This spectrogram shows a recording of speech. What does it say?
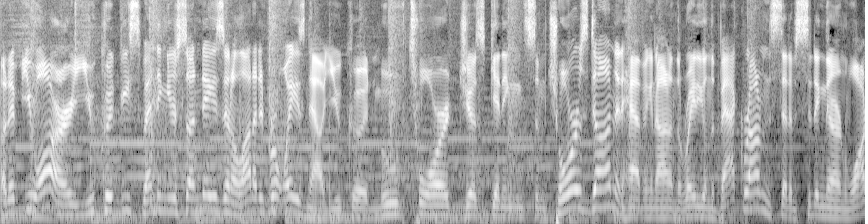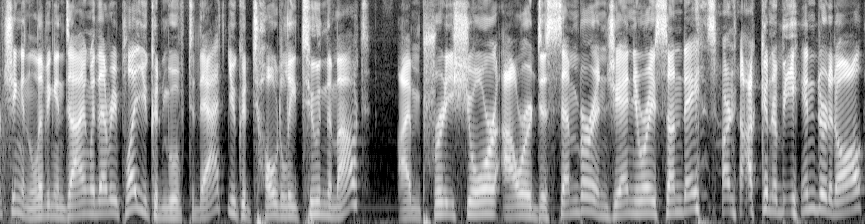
But if you are, you could be spending your Sundays in a lot of different ways now. You could move toward just getting some chores done and having it on in the radio in the background instead of sitting there and watching and living and dying with every play. You could move to that. You could totally tune them out. I'm pretty sure our December and January Sundays are not going to be hindered at all.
